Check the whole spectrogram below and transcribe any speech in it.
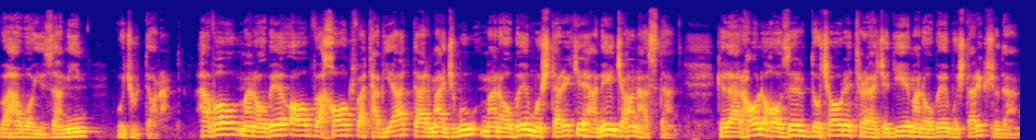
و هوای زمین وجود دارند. هوا منابع آب و خاک و طبیعت در مجموع منابع مشترک همه جهان هستند که در حال حاضر دچار تراژدی منابع مشترک شدند.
